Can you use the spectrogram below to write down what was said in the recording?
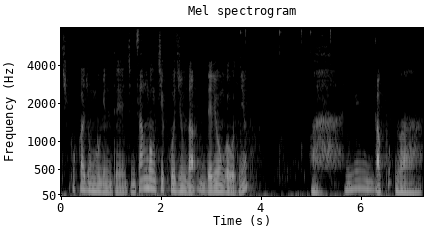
신고가 종목인데 지금 쌍봉 찍고 지금 나, 내려온 거거든요. 아, 이게 낙폭, 와.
